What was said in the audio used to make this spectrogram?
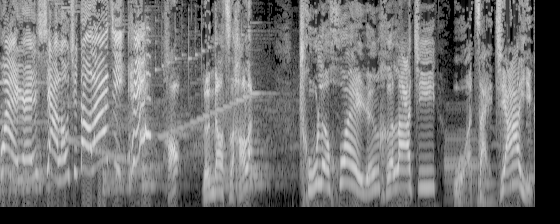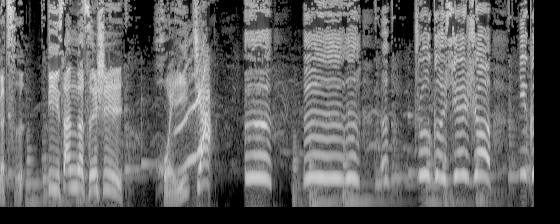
坏人下楼去倒垃圾。嘿，好，轮到子豪了。除了坏人和垃圾，我再加一个词，第三个词是回家。呃呃呃，诸葛先生，你可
